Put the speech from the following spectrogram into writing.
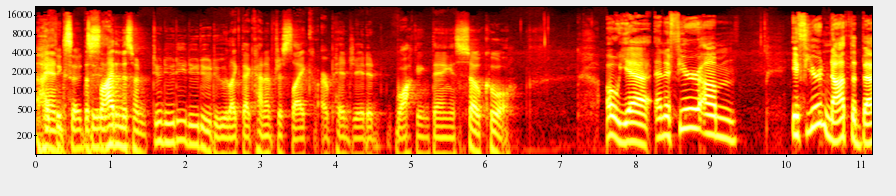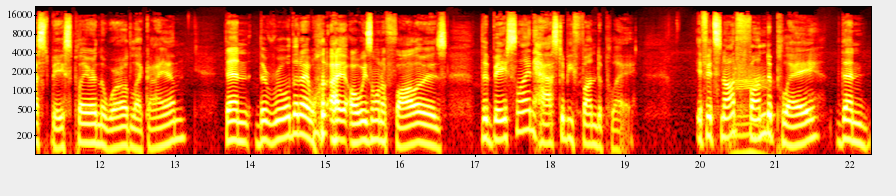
I And think so The slide in this one, do do do do do do, like that kind of just like arpeggiated walking thing is so cool. Oh yeah, and if you're um if you're not the best bass player in the world like I am, then the rule that I want I always want to follow is the bass line has to be fun to play. If it's not fun to Mm. play, then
